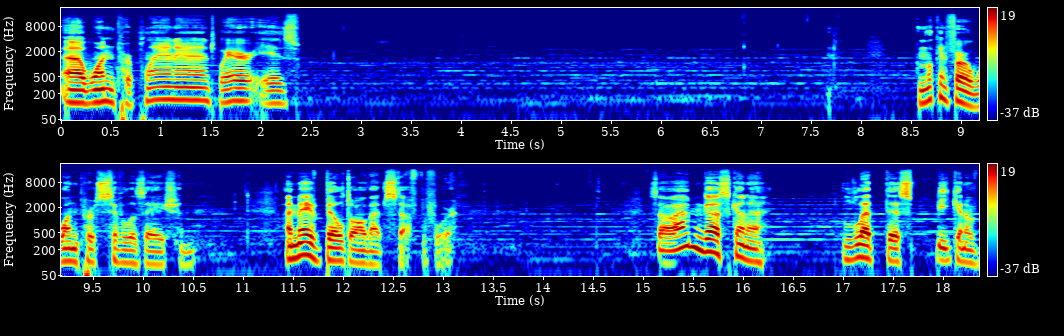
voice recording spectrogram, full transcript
Uh, one per planet. Where is... I'm looking for a one per civilization. I may have built all that stuff before. So I'm just gonna let this beacon of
